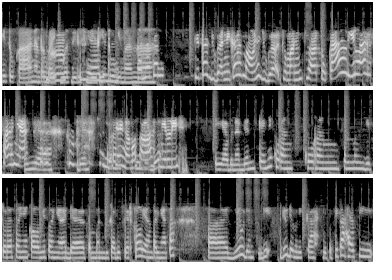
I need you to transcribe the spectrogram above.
gitu kan yang terbaik Mm-mm. buat diri Iya, sendiri itu bener. gimana karena kan kita juga nikah maunya juga cuman suatu kali lah sahnya Iya. Dan kayak nggak mau salah juga. milih Iya benar. Dan kayaknya kurang kurang seneng gitu rasanya kalau misalnya ada teman di satu circle yang ternyata uh, dia udah dia, dia udah menikah gitu. Kita happy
